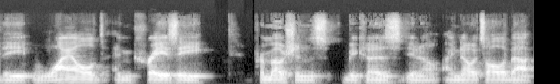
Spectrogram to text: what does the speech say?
the wild and crazy promotions because you know i know it's all about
